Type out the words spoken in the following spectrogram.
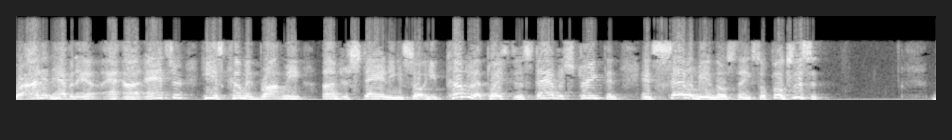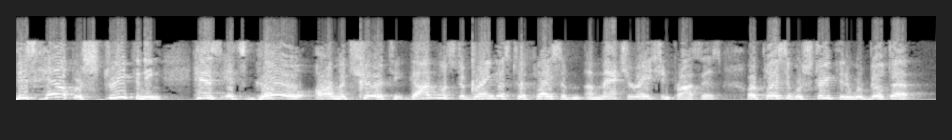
where I didn't have an uh, answer. He has come and brought me understanding. And so He's come to that place to establish strength and, and settle me in those things. So folks, listen. This help or strengthening has its goal our maturity. God wants to bring us to a place of a maturation process or a place that we're strengthened and we're built up.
